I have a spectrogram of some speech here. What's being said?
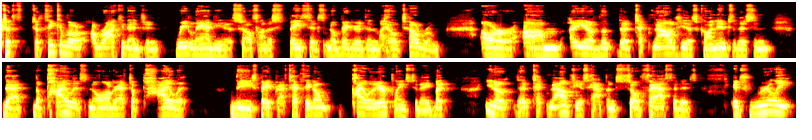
to, to think of a, a rocket engine re-landing itself on a space that's no bigger than my hotel room or um, uh, you know the the technology that's gone into this, and that the pilots no longer have to pilot the spacecraft. Heck, they don't pilot airplanes today, but you know the technology has happened so fast that it's it's really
